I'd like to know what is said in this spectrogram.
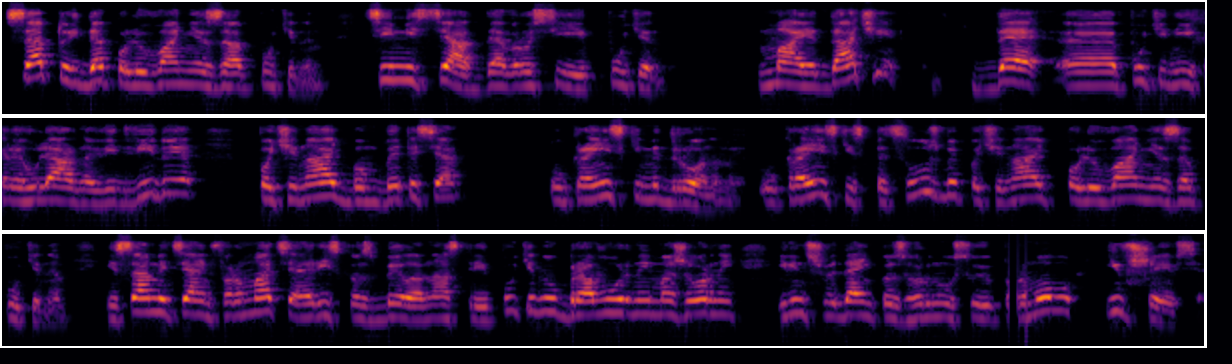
Себто йде полювання за Путіним. Ці місця, де в Росії Путін має дачі, де е, Путін їх регулярно відвідує, починають бомбитися українськими дронами. Українські спецслужби починають полювання за Путіним. І саме ця інформація різко збила настрій Путіну, бравурний, мажорний, і він швиденько згорнув свою промову і вшився.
